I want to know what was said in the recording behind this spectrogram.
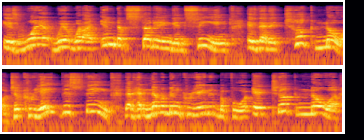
Is where where what I end up studying and seeing is that it took Noah to create this thing that had never been created before. It took Noah,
